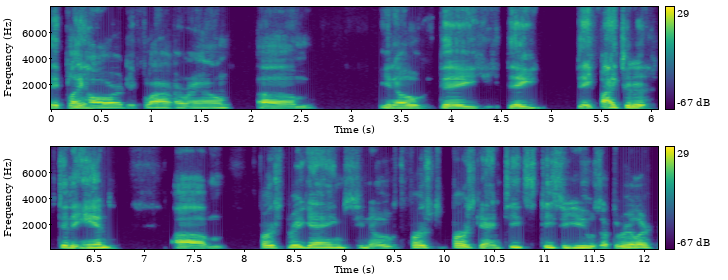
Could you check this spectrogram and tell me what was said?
they play hard, they fly around. Um, you know, they they they fight to the to the end. Um, first three games, you know, first first game T- TCU was a thriller.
